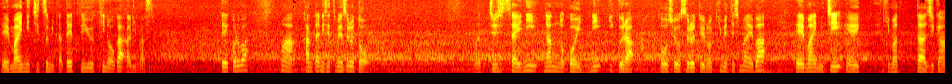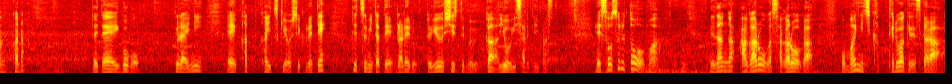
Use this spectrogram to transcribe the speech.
えー、毎日積み立てっていう機能があります。でこれはまあ簡単に説明すると、まあ、実際に何のコインにいくら投資をするっていうのを決めてしまえば、えー、毎日、えー、決まった時間かなだいたい午後ぐらいに、えー買い付けをしてくれてで積み立てられるというシステムが用意されています、えそうすると、まあ、値段が上がろうが下がろうがもう毎日買ってるわけですから、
